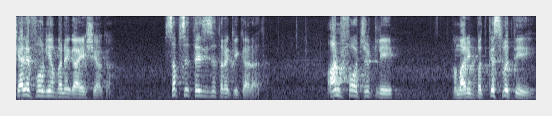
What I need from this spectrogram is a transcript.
कैलिफ़ोर्निया बनेगा एशिया का। सबसे तेज़ी से तरक्की कर रहा था। अनफॉर्चुनेटली हमारी बदकस्मती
